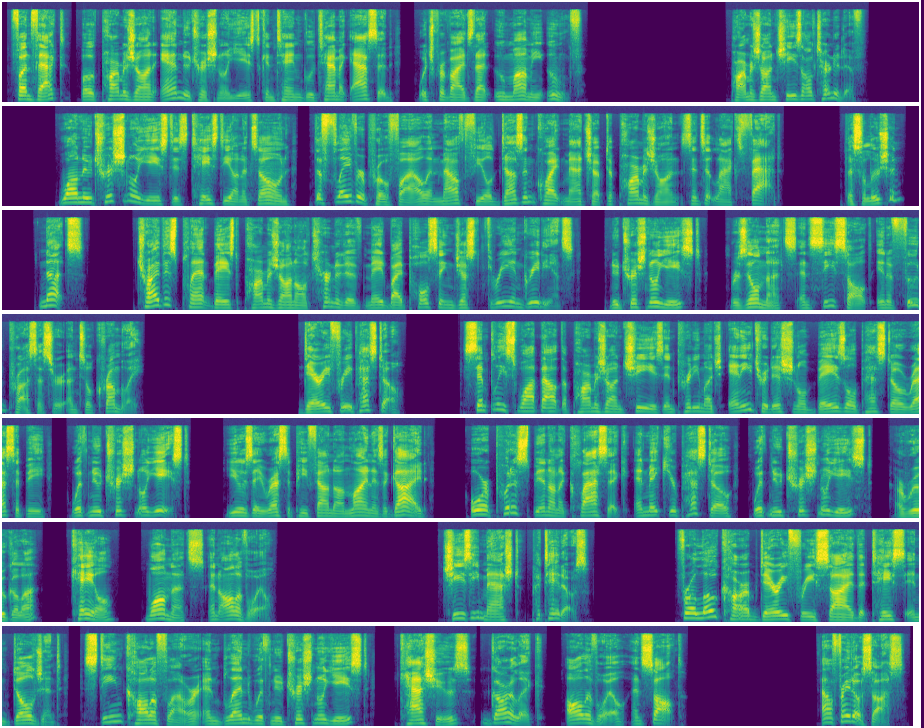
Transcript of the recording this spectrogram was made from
Fun fact both Parmesan and nutritional yeast contain glutamic acid, which provides that umami oomph. Parmesan cheese alternative. While nutritional yeast is tasty on its own, the flavor profile and mouthfeel doesn't quite match up to Parmesan since it lacks fat. The solution? Nuts. Try this plant based Parmesan alternative made by pulsing just three ingredients nutritional yeast, Brazil nuts, and sea salt in a food processor until crumbly. Dairy free pesto. Simply swap out the Parmesan cheese in pretty much any traditional basil pesto recipe with nutritional yeast. Use a recipe found online as a guide, or put a spin on a classic and make your pesto with nutritional yeast, arugula, kale, walnuts, and olive oil. Cheesy mashed potatoes. For a low carb, dairy free side that tastes indulgent, steam cauliflower and blend with nutritional yeast, cashews, garlic, olive oil, and salt. Alfredo sauce.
